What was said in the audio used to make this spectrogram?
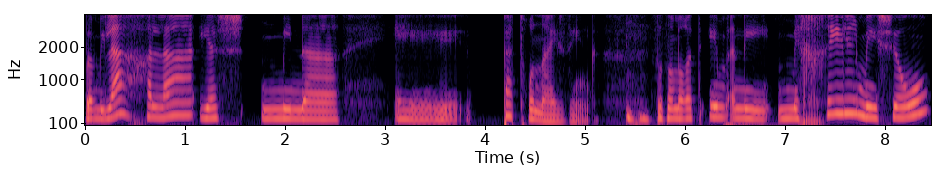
במילה הכלה יש מן ה patronizing. Mm-hmm. זאת אומרת, אם אני מכיל מישהו,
